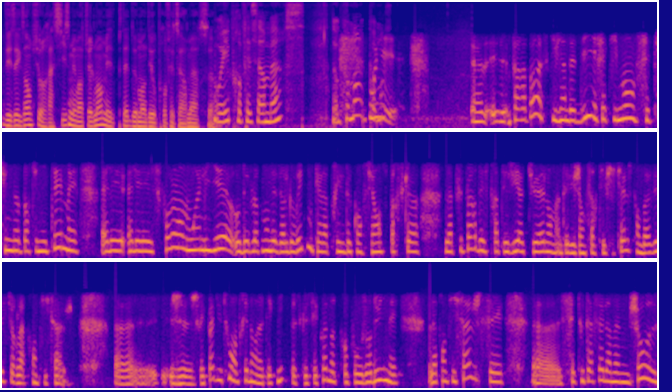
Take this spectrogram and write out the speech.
des exemples sur le racisme éventuellement, mais peut-être demander au professeur Meurs. Oui, professeur Meurs. Donc comment, comment... Oui. Euh, par rapport à ce qui vient d'être dit, effectivement, c'est une opportunité, mais elle est, elle est probablement moins liée au développement des algorithmes qu'à la prise de conscience, parce que la plupart des stratégies actuelles en intelligence artificielle sont basées sur l'apprentissage. Euh, je ne vais pas du tout entrer dans la technique, parce que c'est quoi notre propos aujourd'hui, mais l'apprentissage, c'est euh, tout à fait la même chose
